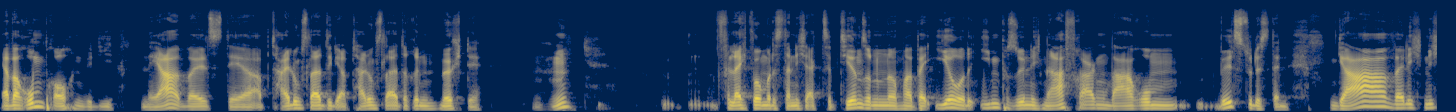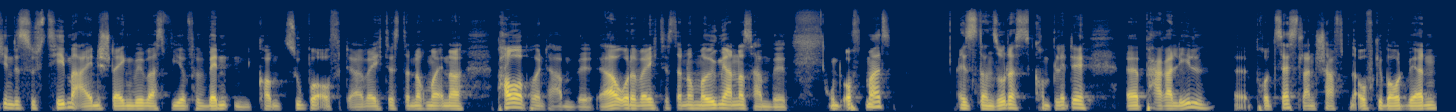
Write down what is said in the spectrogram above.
Ja, warum brauchen wir die? Naja, weil es der Abteilungsleiter, die Abteilungsleiterin möchte. Mhm vielleicht wollen wir das dann nicht akzeptieren, sondern nochmal bei ihr oder ihm persönlich nachfragen, warum willst du das denn? Ja, weil ich nicht in das System einsteigen will, was wir verwenden. Kommt super oft, ja, weil ich das dann nochmal in einer PowerPoint haben will, ja, oder weil ich das dann nochmal irgendwie anders haben will. Und oftmals ist es dann so, dass komplette äh, Parallel äh, Prozesslandschaften aufgebaut werden,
